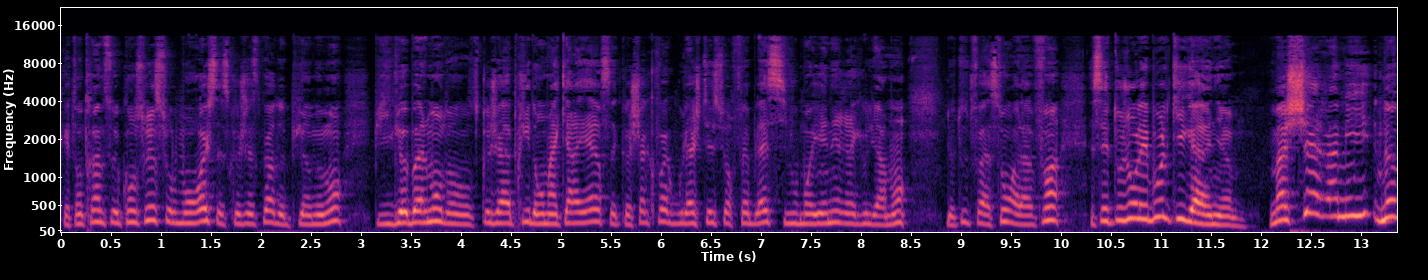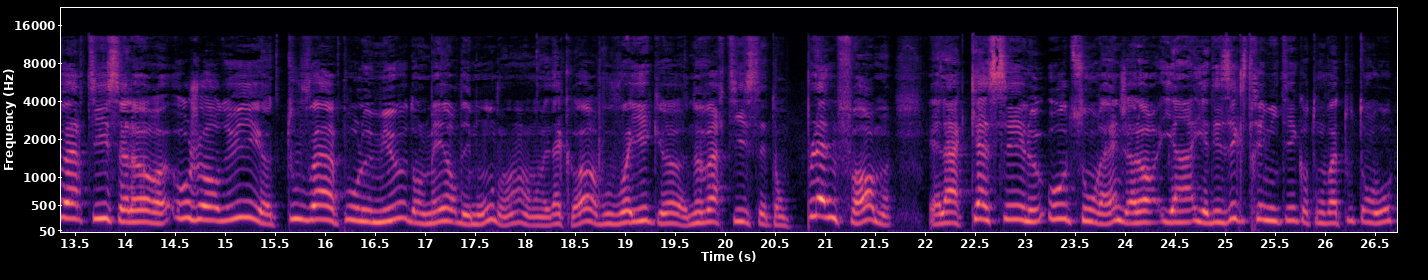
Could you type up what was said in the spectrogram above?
qui est en train de se construire sur le bon rush. C'est ce que j'espère depuis un moment. Puis globalement, dans ce que j'ai appris dans ma carrière, c'est que chaque fois que vous l'achetez sur faiblesse, si vous moyennez régulièrement, de toute façon, à la fin, c'est toujours les boules qui gagnent. Ma chère amie Novartis, alors aujourd'hui tout va pour le mieux dans le meilleur des mondes, hein, on est d'accord. Vous voyez que Novartis est en pleine forme, elle a cassé le haut de son range. Alors il y a, des extrémités quand on va tout en haut,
